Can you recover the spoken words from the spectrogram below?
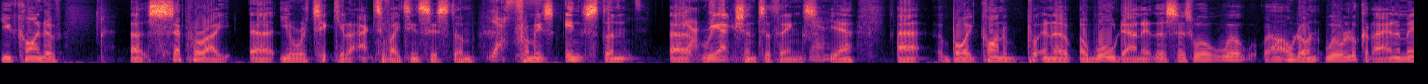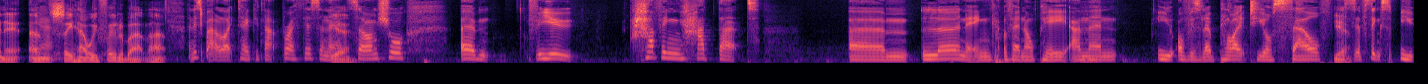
you kind of. Uh, separate uh, your reticular activating system Yes. from its instant uh, Reaction. reaction. to things. Yeah. Uh, by kind of putting a, a wall down it that says, "Well, we'll hold on, we'll look at that in a minute and Yeah. see how we feel about that." And it's about like taking that breath, isn't it? Yeah. So I'm sure um, for you, having had that um, learning of NLP and then you obviously apply it to yourself because Mm. Yeah. if things you,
